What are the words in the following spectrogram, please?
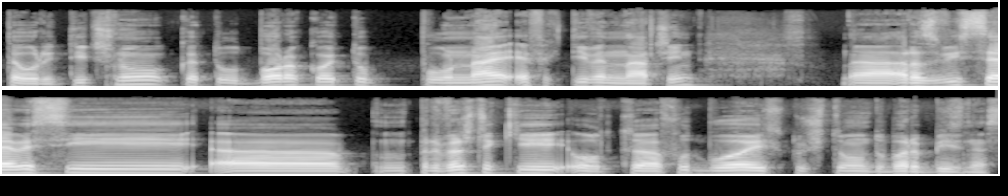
теоретично като отбора, който по най-ефективен начин разви себе си, превръщайки от футбола изключително добър бизнес.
